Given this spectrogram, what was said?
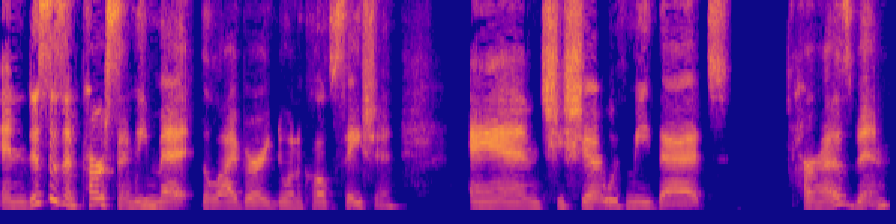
And this is in person. We met the library doing a consultation. And she shared with me that her husband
